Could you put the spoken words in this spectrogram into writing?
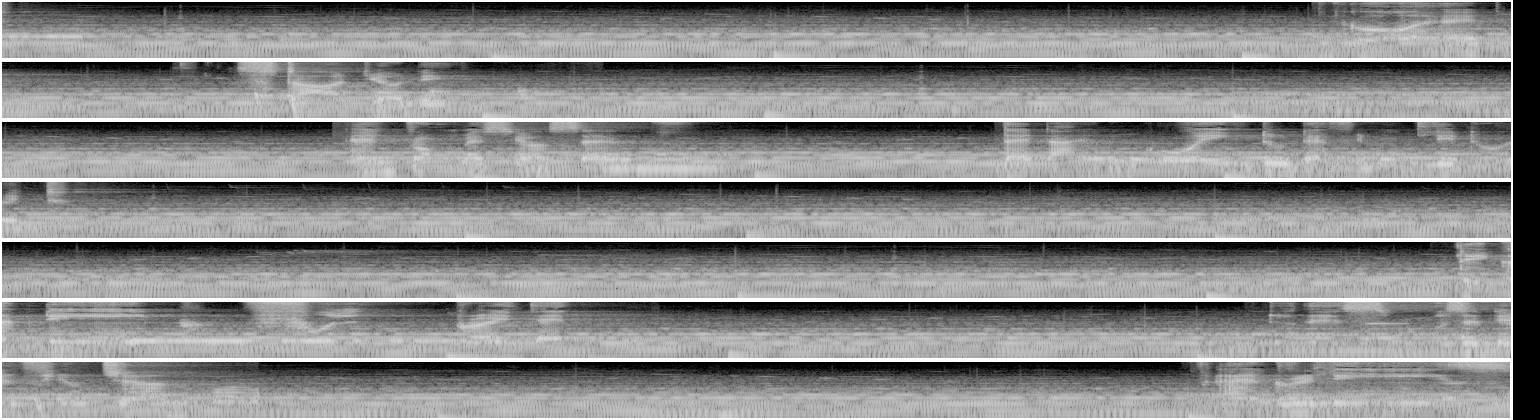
Go ahead, start your day. Promise yourself that I am going to definitely do it. Take a deep, full breath in to this positive future and release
